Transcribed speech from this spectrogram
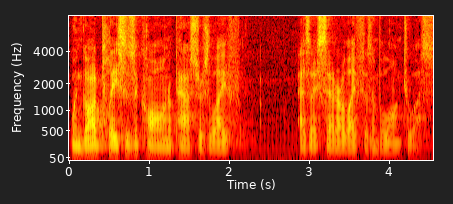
when God places a call on a pastor's life, as I said, our life doesn't belong to us.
